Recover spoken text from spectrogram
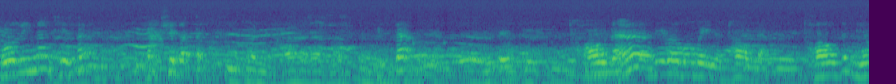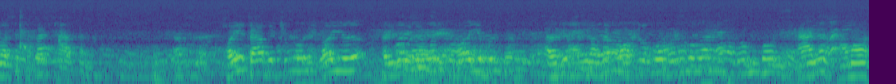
qo'lingdan kelsa yaxshilik qil bitta tolda meva bo'lmaydi tolda tolni mevasi faqat salqin hoyi tabichi bo'lish hoyi brigadir bo'lish hoyi bir yoqda boshliq bo'lish sani hamon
